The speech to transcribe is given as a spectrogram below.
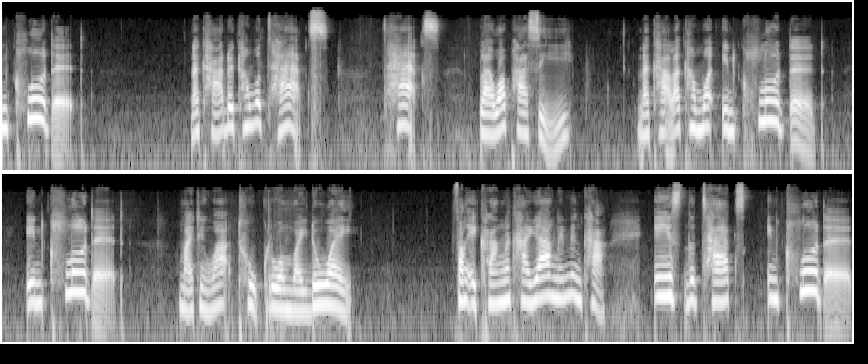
included นะคะ โดยคำว่า tax tax แปลว่าภาษีนะคะ และคำว่า included included หมายถึงว่าถูกรวมไว้ด้วย ฟังอีกครั้งนะคะ ยากนิดนึงค่ะ is the tax included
